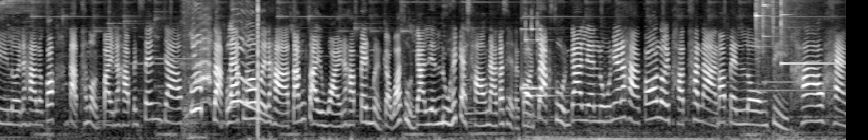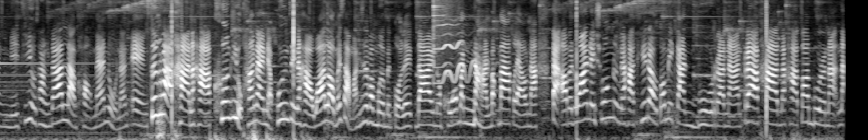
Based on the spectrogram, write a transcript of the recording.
รีๆเลยนะคะ แล้วก็ตัดถนนไปนะคะ เป็นเส้นยาวฟึบจากแรกเริ่มเลยนะคะ ตั้งใจไว้นะคะ เป็นเหมือนกับว่าศูนย์การเรียนรู้ให้แก่ชาวนาเกษตรกร จากศูนย์การเรียนรู้เนี่ยนะคะ ก็เลยพัฒนามาเป็นโรงสีข้าวแห่งนี้ที่อยู่ทางด้านหลังของแม่หนูนั่นเอง ซึ่งราคานะคะ เครื่องที่อยู่ข้างในเนี่ยพูดจริงๆนะคะ ว่าเราไม่สามารถที่จะประเมินเป็นตัวเลขได้เนอะเพราะว่ามันนานมากๆแล้วนะแต่เอาเป็นว่าในช่วงหนึ่งนะคะ ที่เราต้องมีการบูรณะราคานะคะ ตอนบูรณะณ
